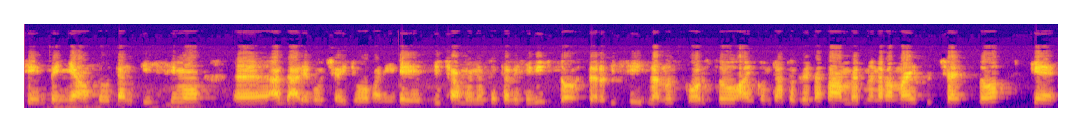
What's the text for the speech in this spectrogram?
si è impegnato tantissimo eh, a dare voce ai giovani e diciamo non so se avete visto, spero di sì, l'anno scorso ha incontrato Greta Thunberg, non era mai successo che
